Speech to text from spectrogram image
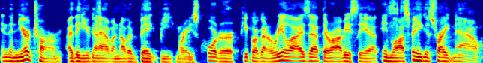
in the near term, I think you're going to have another big beat and raise quarter. People are going to realize that they're obviously at, in Las Vegas right now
